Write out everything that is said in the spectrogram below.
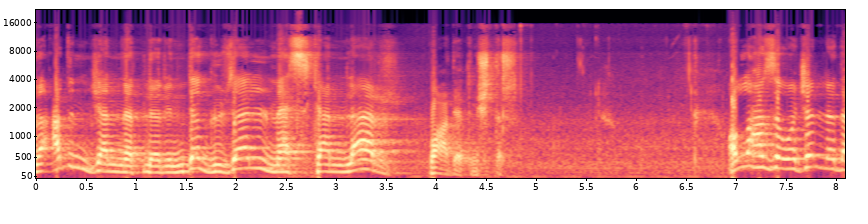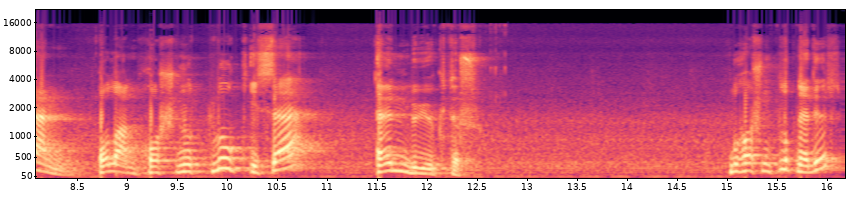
ve adın cennetlerinde güzel meskenler vaat etmiştir. Allah Azze ve Celle'den olan hoşnutluk ise en büyüktür. Bu hoşnutluk nedir?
